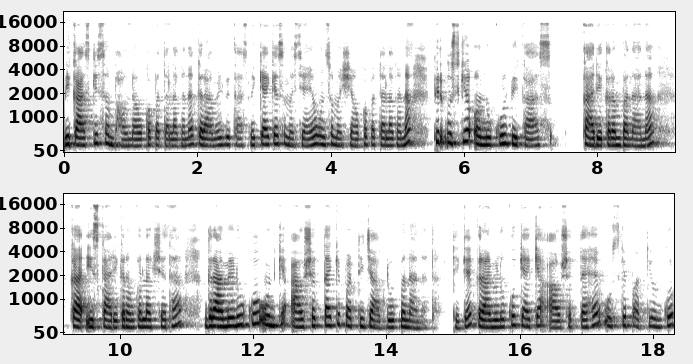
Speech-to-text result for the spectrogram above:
विकास की संभावनाओं का पता लगाना, ग्रामीण विकास में क्या क्या समस्याएँ हैं, उन समस्याओं का पता लगाना, फिर उसके अनुकूल विकास कार्यक्रम बनाना का इस कार्यक्रम का लक्ष्य था। ग्रामीणों को उनके आवश्यकता के प्रति जागरूक बनाना था। ठीक है? ग्रामीणों को क्या क्या आवश्यकता है? उसके प्रति उनको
